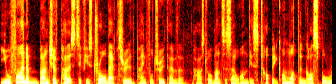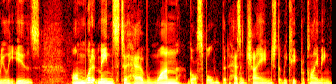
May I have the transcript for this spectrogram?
You'll find a bunch of posts if you trawl back through the painful truth over the past 12 months or so on this topic, on what the gospel really is, on what it means to have one gospel that hasn't changed, that we keep proclaiming,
